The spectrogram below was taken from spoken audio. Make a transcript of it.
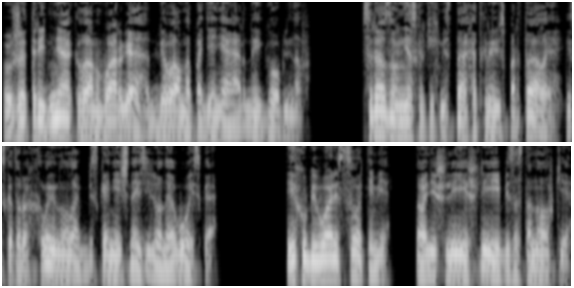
Уже три дня клан Варга отбивал нападение Орды гоблинов. Сразу в нескольких местах открылись порталы, из которых хлынуло бесконечное зеленое войско. Их убивали сотнями, но они шли и шли без остановки.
